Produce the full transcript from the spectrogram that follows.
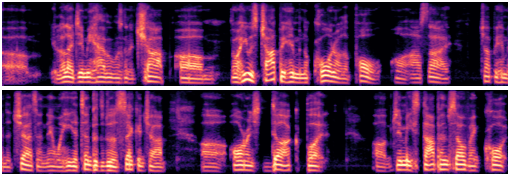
um, it looked like Jimmy Havoc was going to chop. Um, well, he was chopping him in the corner of the pole uh, outside chopping him in the chest. And then when he attempted to do the second chop, uh, Orange duck, but um, Jimmy stopped himself and caught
